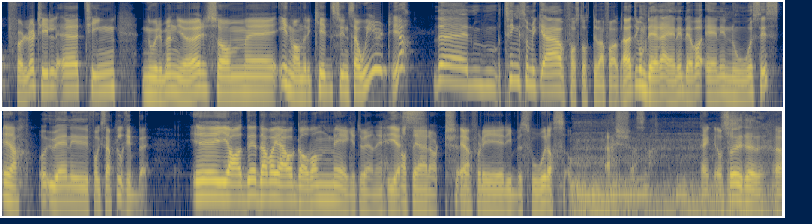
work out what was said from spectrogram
oppfølger til ting nordmenn gjør som uh, innvandrerkids syns er weird. Ja. Det er ting som ikke er forstått, i hvert fall. Jeg vet ikke om dere er enig. Det var enig noe sist, Ja, og uenig i f.eks. ribbe. Eh, ja det, der var jeg og Galvan meget uenig. Yes. At det er rart. Ja. Fordi ribbesvor, altså. Æsj, altså. Tenk, også, Sorry, ja.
